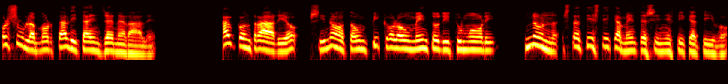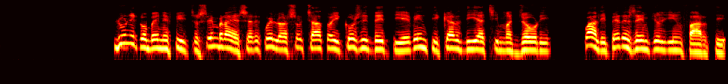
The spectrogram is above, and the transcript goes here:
o sulla mortalità in generale. Al contrario, si nota un piccolo aumento di tumori, non statisticamente significativo. L'unico beneficio sembra essere quello associato ai cosiddetti eventi cardiaci maggiori, quali per esempio gli infarti.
